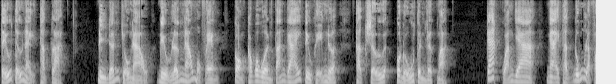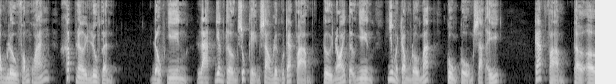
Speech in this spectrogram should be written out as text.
tiểu tử này thật là đi đến chỗ nào đều lớn náo một phen, còn không có quên tán gái tiêu khiển nữa, thật sự có đủ tinh lực mà. Trác quản gia, ngài thật đúng là phong lưu phóng khoáng, khắp nơi lưu tình. Đột nhiên, Lạc Dân Thường xuất hiện sau lưng của Trác Phàm, cười nói tự nhiên, nhưng mà trong đôi mắt cuồn cuộn sát ý. Trác Phàm thờ ơ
